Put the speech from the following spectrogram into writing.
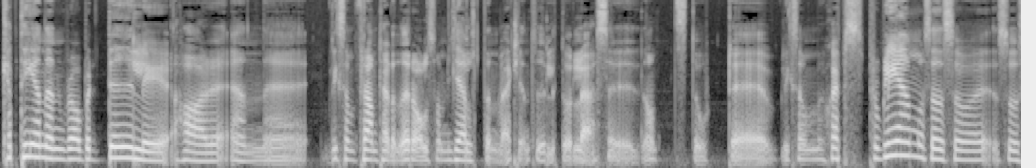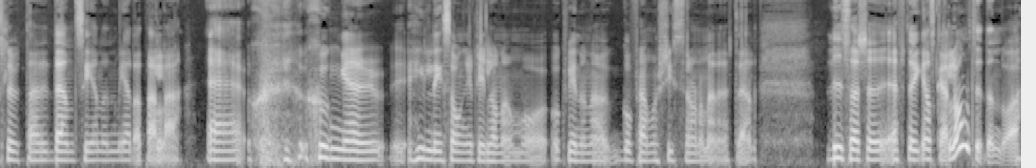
Kaptenen Robert Daly har en eh, liksom framträdande roll som hjälten verkligen tydligt och löser något stort eh, liksom skeppsproblem och sen så, så slutar den scenen med att alla eh, sjunger hyllningssånger till honom och, och kvinnorna går fram och kysser honom en efter en. Visar sig efter ganska lång tid ändå.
